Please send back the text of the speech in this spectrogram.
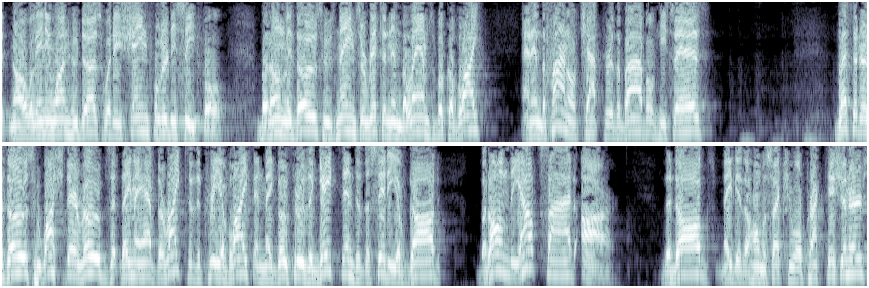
it, nor will anyone who does what is shameful or deceitful, but only those whose names are written in the Lamb's book of life. And in the final chapter of the Bible, he says, Blessed are those who wash their robes that they may have the right to the tree of life and may go through the gates into the city of God. But on the outside are the dogs, maybe the homosexual practitioners,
